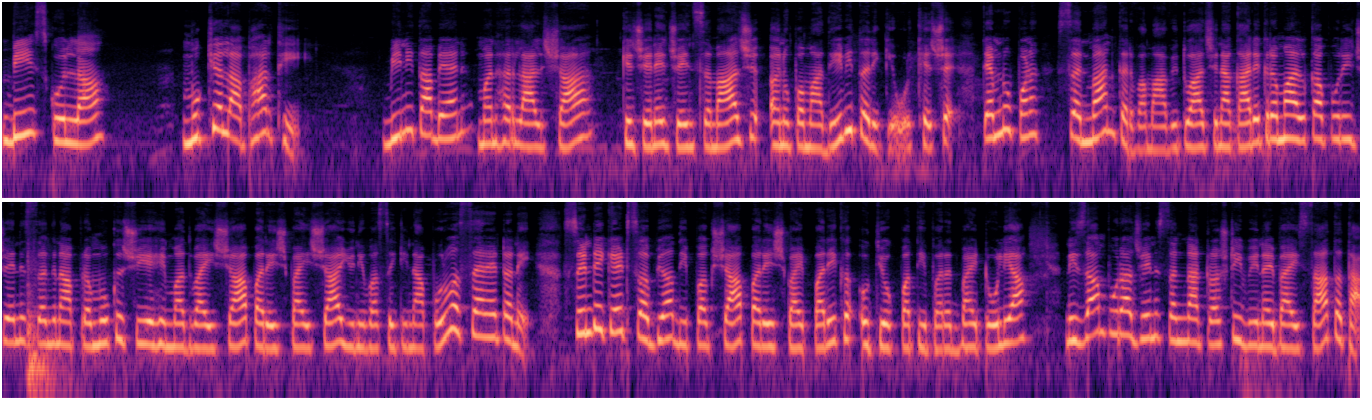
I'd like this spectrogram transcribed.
બી સ્કૂલના મુખ્ય લાભાર્થી બિનિતાબેન મનહરલાલ શાહ, કે જેને જૈન સમાજ અનુપમા દેવી તરીકે ઓળખે છે. તેમનું પણ સન્માન કરવામાં આવ્યું હતું. આજના કાર્યક્રમમાં અલકાપુરી જૈન સંઘના પ્રમુખ શ્રી હિંમતભાઈ શાહ, પરેશભાઈ શાહ, યુનિવર્સિટીના પૂર્વ સેનેટ અને સિન્ડિકેટ સભ્ય દીપક શાહ, પરેશભાઈ પરીખ, ઉદ્યોગપતિ ભરતભાઈ ટોલિયા, નિઝામપુરા જૈન સંઘના ટ્રસ્ટી વિનયભાઈ શાહ તથા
